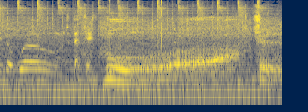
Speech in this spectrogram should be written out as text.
in a world that is rotting?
